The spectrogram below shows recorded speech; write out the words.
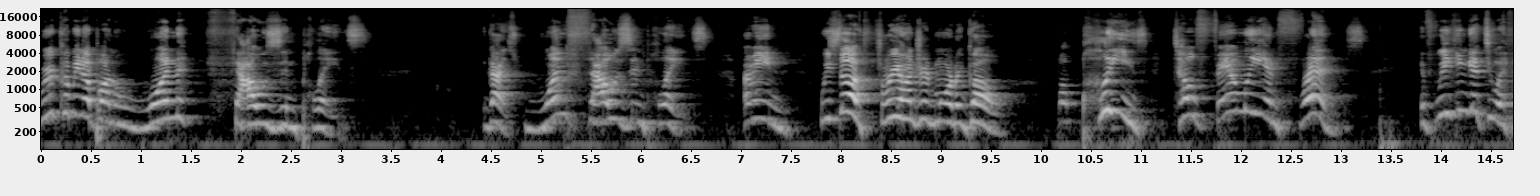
We're coming up on 1,000 plays. Guys, 1,000 plays. I mean, we still have 300 more to go. But please tell family and friends. If we can get to a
